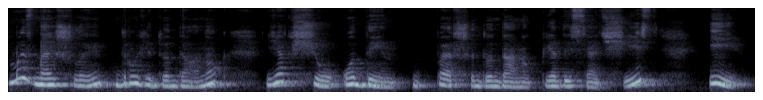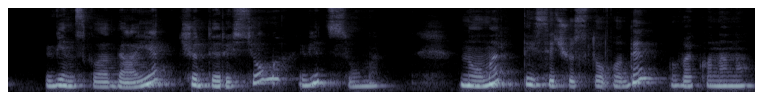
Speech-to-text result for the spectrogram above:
Ми знайшли другий доданок, якщо один перший доданок 56, і він складає 4 сьомих від суми. Номер 1101 виконано.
